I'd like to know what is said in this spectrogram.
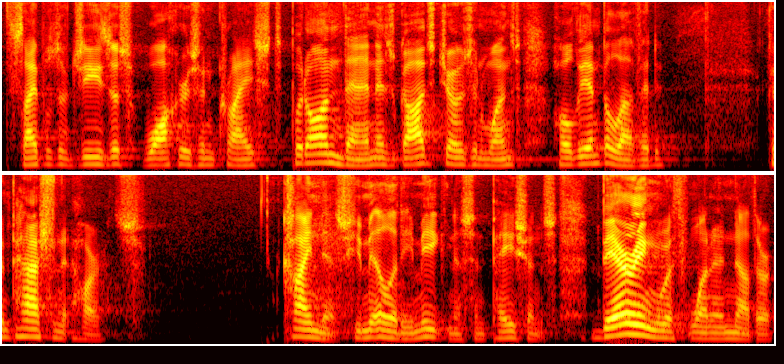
disciples of Jesus, walkers in Christ, put on then, as God's chosen ones, holy and beloved, compassionate hearts, kindness, humility, meekness, and patience, bearing with one another.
